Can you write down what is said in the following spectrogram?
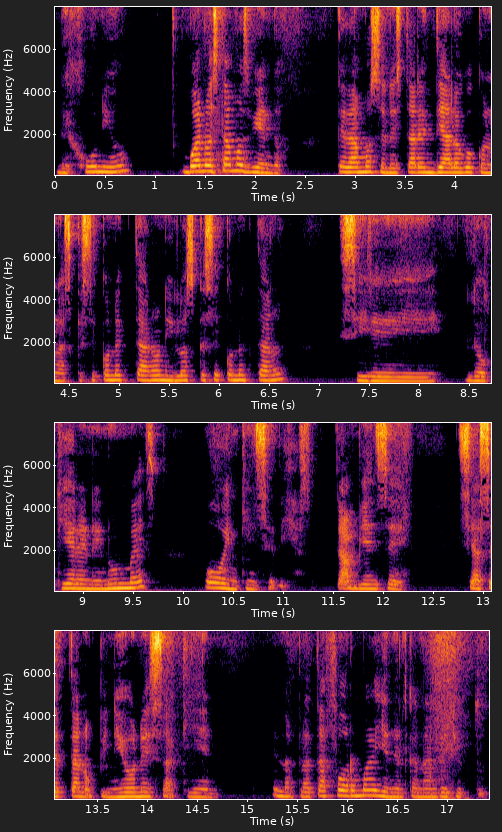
de junio. Bueno, estamos viendo quedamos en estar en diálogo con las que se conectaron y los que se conectaron, si lo quieren en un mes o en 15 días. También se, se aceptan opiniones aquí en, en la plataforma y en el canal de YouTube.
